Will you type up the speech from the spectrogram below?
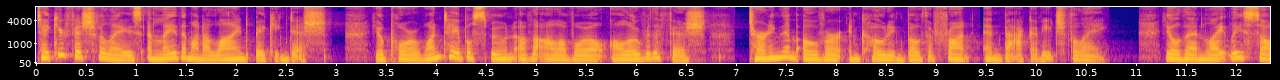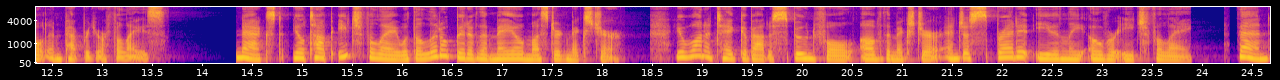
take your fish fillets and lay them on a lined baking dish. You'll pour one tablespoon of the olive oil all over the fish, turning them over and coating both the front and back of each fillet. You'll then lightly salt and pepper your fillets. Next, you'll top each fillet with a little bit of the mayo mustard mixture. You'll want to take about a spoonful of the mixture and just spread it evenly over each fillet. Then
